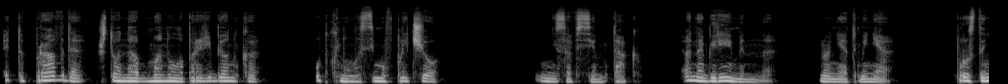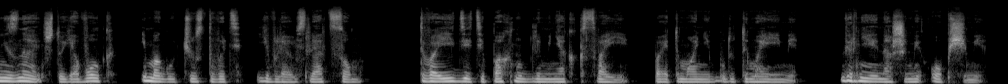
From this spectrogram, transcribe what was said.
Это правда, что она обманула про ребенка? Уткнулась ему в плечо. Не совсем так. Она беременна, но не от меня. Просто не знает, что я волк и могу чувствовать, являюсь ли отцом. Твои дети пахнут для меня как свои, поэтому они будут и моими вернее, нашими общими.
